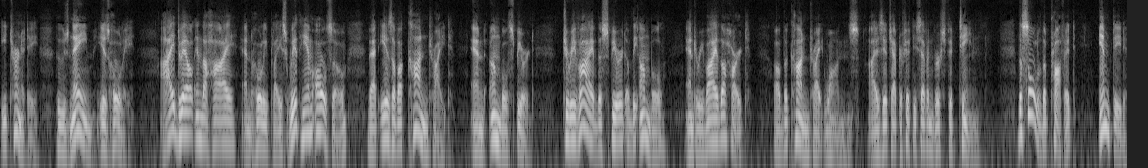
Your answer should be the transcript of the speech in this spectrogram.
eternity, whose name is holy. I dwell in the high and holy place with him also that is of a contrite and humble spirit, to revive the spirit of the humble, and to revive the heart of the contrite ones. Isaiah chapter 57, verse 15. The soul of the prophet, emptied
